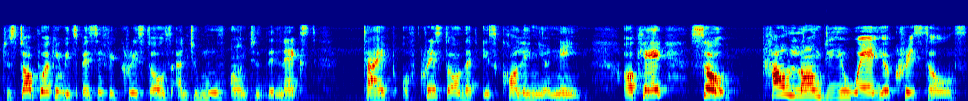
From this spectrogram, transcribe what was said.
to stop working with specific crystals and to move on to the next type of crystal that is calling your name. Okay, so How long do you wear your crystals?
